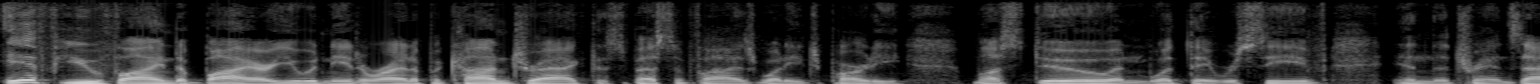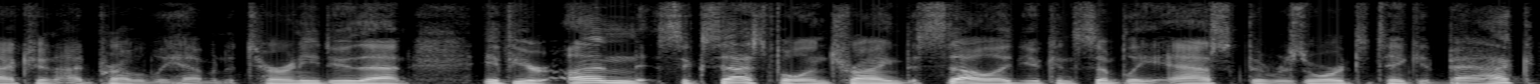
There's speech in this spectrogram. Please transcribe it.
if you find a buyer, you would need to write up a contract that specifies what each party must do and what they receive in the transaction. I'd probably have an attorney do that. If you're unsuccessful in trying to sell it, you can simply ask the resort to take it back.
